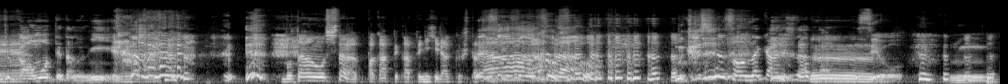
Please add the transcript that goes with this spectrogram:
えとか思ってたのに、ボタンを押したらパカって勝手に開く二つ。あそうそうそう。昔はそんな感じだったんですよ。うん。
